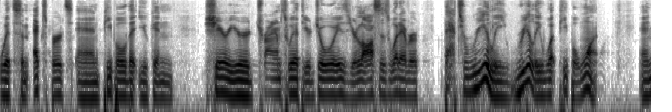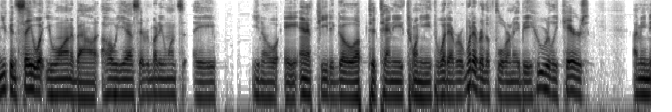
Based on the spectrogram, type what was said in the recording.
with some experts and people that you can share your triumphs with, your joys, your losses, whatever. That's really, really what people want. And you can say what you want about, oh yes, everybody wants a, you know, a NFT to go up to 10 ETH, 20 ETH, whatever, whatever the floor may be. Who really cares? I mean,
